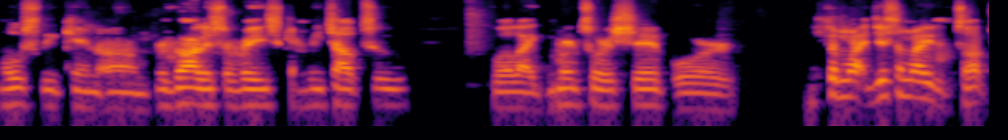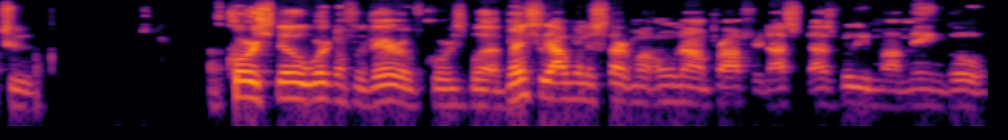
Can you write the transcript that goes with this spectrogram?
mostly can, um, regardless of race, can reach out to for like mentorship or somebody, just somebody to talk to. Of course, still working for Vera, of course, but eventually I want to start my own nonprofit. That's that's really my main goal.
